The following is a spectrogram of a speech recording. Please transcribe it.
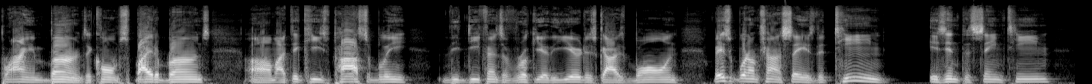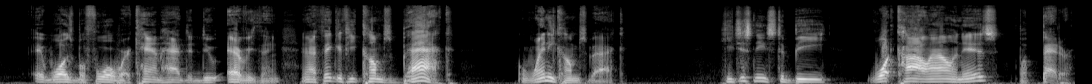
Brian Burns. They call him Spider Burns. Um, I think he's possibly the defensive rookie of the year. This guy's balling. Basically, what I'm trying to say is the team isn't the same team it was before where Cam had to do everything. And I think if he comes back, when he comes back, he just needs to be what Kyle Allen is, but better.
